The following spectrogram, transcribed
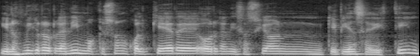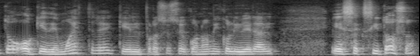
y los microorganismos, que son cualquier eh, organización que piense distinto o que demuestre que el proceso económico liberal es exitoso,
